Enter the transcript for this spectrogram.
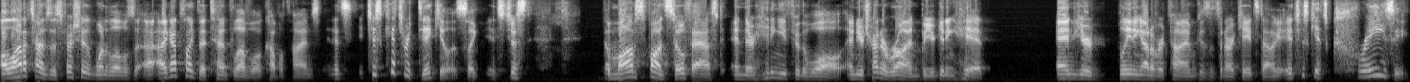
a lot of times, especially at one of the levels, I got to like the tenth level a couple times, and it's it just gets ridiculous. Like it's just the mobs spawn so fast, and they're hitting you through the wall, and you're trying to run, but you're getting hit, and you're bleeding out over time because it's an arcade style. It just gets crazy.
